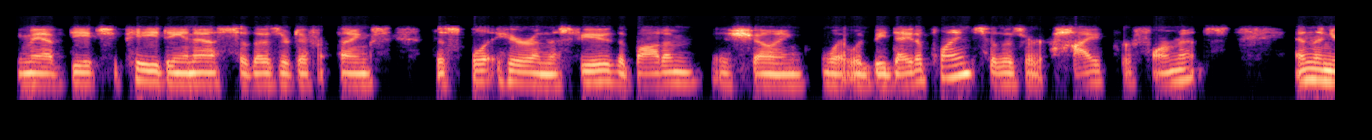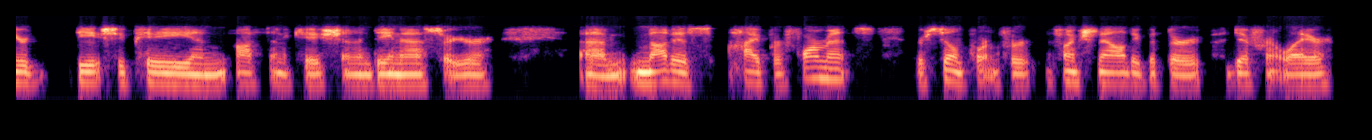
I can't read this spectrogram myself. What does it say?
You may have DHCP, DNS, so those are different things. The split here in this view, the bottom is showing what would be data planes, so those are high performance. And then your DHCP and authentication and DNS are your um, not as high performance. They're still important for functionality, but they're a different layer.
